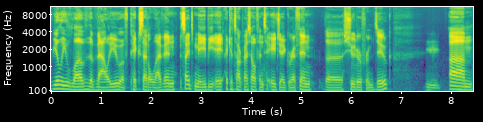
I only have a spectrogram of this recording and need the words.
really love the value of picks at 11, besides maybe I could talk myself into AJ Griffin, the shooter from Duke. Um,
